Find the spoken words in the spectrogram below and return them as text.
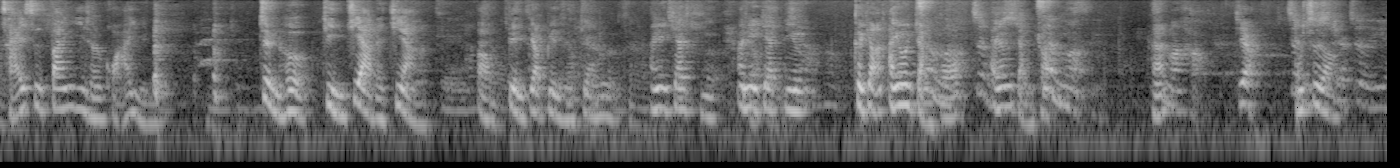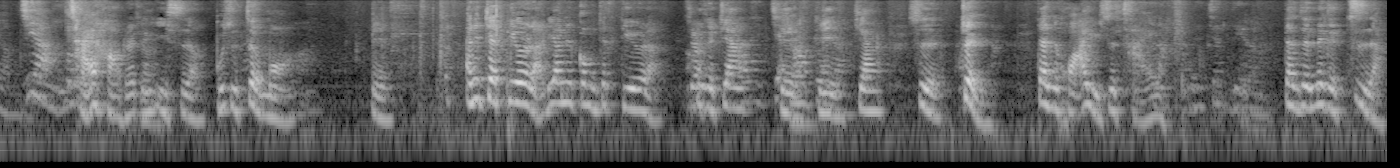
才是翻译成华语的正贺进价的价啊，变调变成加贺。安尼加西，安尼加丢，客家安用讲活，安用讲这么这么好，价不是哦，这样。才好的这个意思哦，不是这么，嗯，安尼加丢了，你安尼讲就丢了，那个加，对对加是正，但是华语是才了，但是那个字啊，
